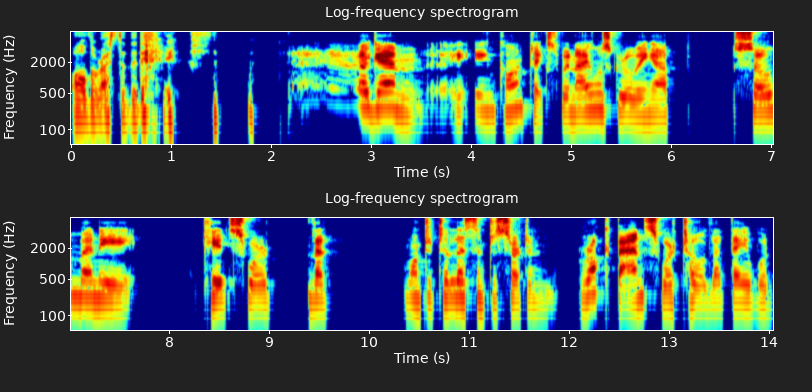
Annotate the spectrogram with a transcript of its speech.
all the rest of the day. Again, in context, when I was growing up, so many kids were that wanted to listen to certain rock bands were told that they would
